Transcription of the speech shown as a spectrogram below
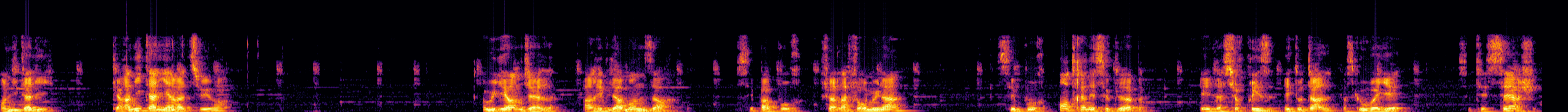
en Italie, car un Italien va te suivre. Willy Angel arrive à Monza. C'est pas pour faire la Formule 1, c'est pour entraîner ce club. Et la surprise est totale parce que vous voyez, c'était Serge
